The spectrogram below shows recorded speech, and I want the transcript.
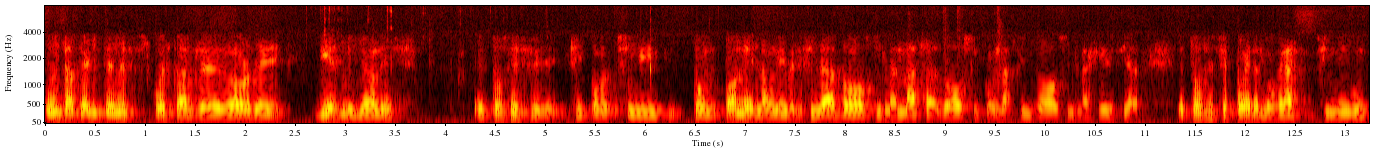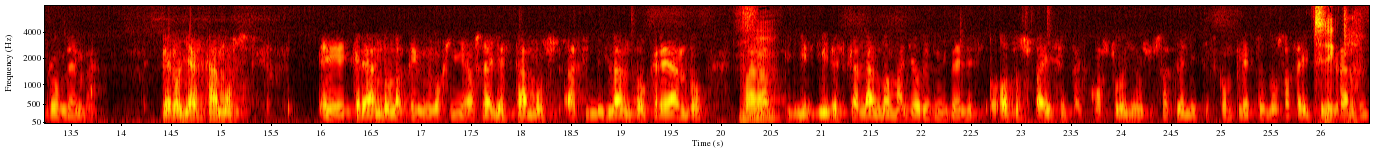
un satélite cuesta alrededor de 10 millones, entonces eh, si, si pone la universidad 2 y la NASA 2 y CONACYT 2 y la agencia, entonces se puede lograr sin ningún problema. Pero ya estamos eh, creando la tecnología, o sea, ya estamos asimilando, creando para ir, escalando a mayores niveles. Otros países construyen sus satélites completos, los satélites grandes,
